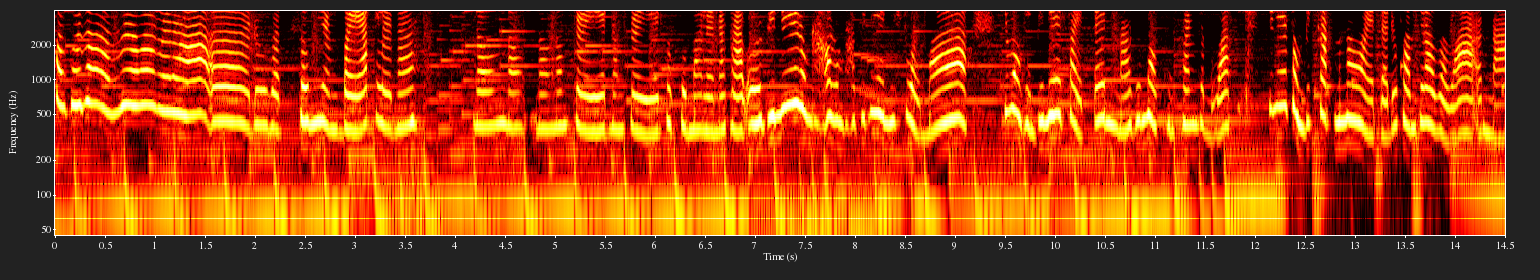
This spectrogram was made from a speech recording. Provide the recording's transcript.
ขอบคุณสำหรับเสื้อมากเลยนะคะเออ ดูแบบทรงอย่างแบดเลยนะ น้องน้องน้องน้องเกรดน้องเกรดขอบคุณมากเลยนะคะเออพี่นี่รองเท้ารองเท้าพี่นี่นี่สวยมากพี่หมอกเห็นพี่นี่ใส่เต้นนะพี่หมอกถึงขั้นจะบอกว่าพี่นี่ส่งพิกัดมาหน่อย แต่ด้วยความที่เราแบบว่าอันนะ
